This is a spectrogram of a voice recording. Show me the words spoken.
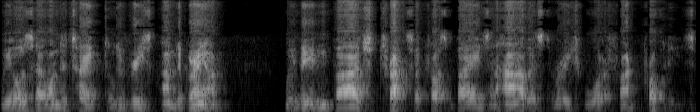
We also undertake deliveries underground. We've even barged trucks across bays and harbours to reach waterfront properties.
